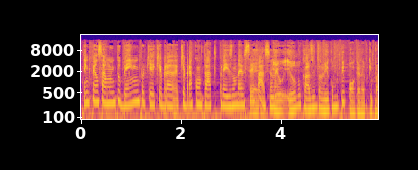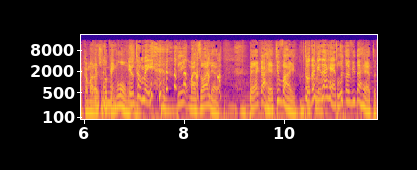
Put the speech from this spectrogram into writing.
tem que pensar muito bem, porque quebrar, quebrar contrato pra eles não deve ser É, fácil, né? eu, eu, no caso, entraria como pipoca, né? Porque pra camarote eu, tô também. bem longe. Eu também. Tô bem- mas olha, pega reta e vai. Toda a vida reta. Toda a vida reta.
